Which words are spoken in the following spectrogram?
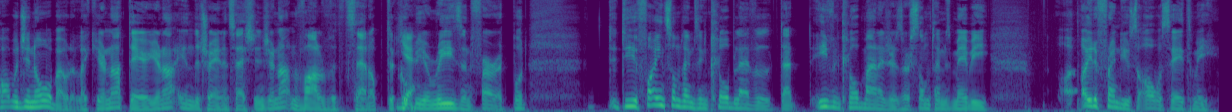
what would you know about it? Like, you're not there. You're not in the training sessions. You're not involved with the setup. There could Yeah. be a reason for it, but. Do you find sometimes in club level that even club managers are sometimes maybe? I had a friend who used to always say to me,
